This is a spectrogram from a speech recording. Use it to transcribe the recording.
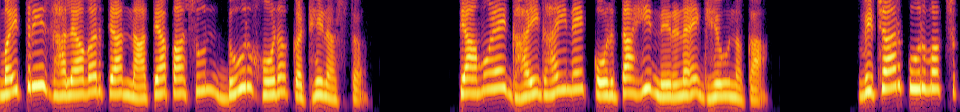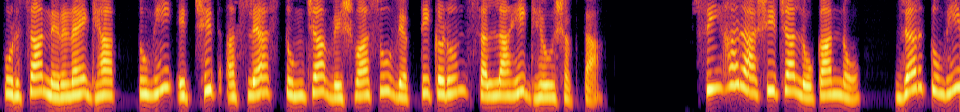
मैत्री झाल्यावर त्या नात्यापासून दूर होणं कठीण असतं. त्यामुळे घाईघाईने कोणताही निर्णय घेऊ नका. विचारपूर्वक पुढचा निर्णय घ्या. तुम्ही इच्छित असल्यास तुमच्या विश्वासू व्यक्तीकडून सल्लाही घेऊ शकता. सिंह राशीच्या लोकांनो जर तुम्ही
